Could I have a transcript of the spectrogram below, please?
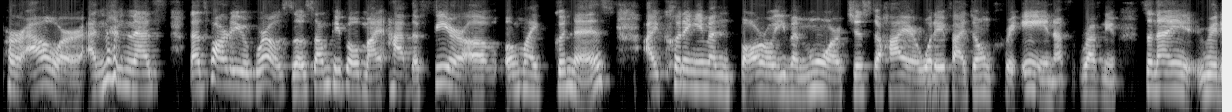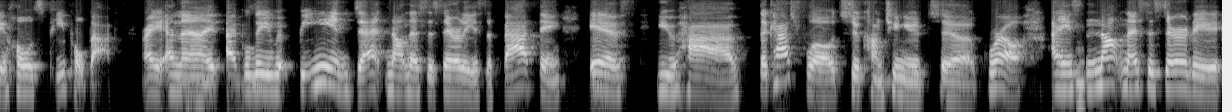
per hour, and then that's that's part of your growth. So some people might have the fear of oh my goodness, I couldn't even borrow even more just to hire what if I don't create enough revenue? So then it really holds people back. Right. And then I, I believe being in debt not necessarily is a bad thing if you have the cash flow to continue to grow. And it's mm. not necessarily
